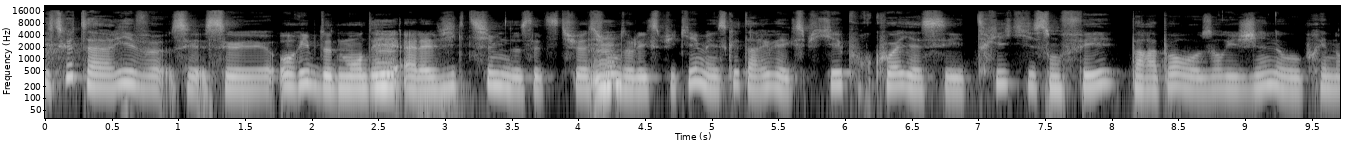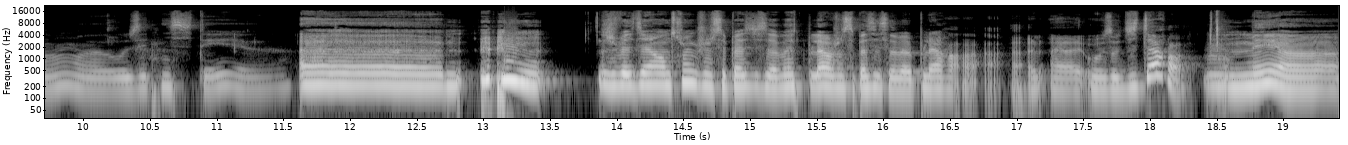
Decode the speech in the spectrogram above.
Est-ce que tu arrives, c'est, c'est horrible de demander Mm. à la victime de cette situation Mm. de l'expliquer, mais est-ce que tu arrives à expliquer pourquoi il y a ces tris qui sont faits par rapport aux origines, aux prénoms, euh, aux ethnicités euh? Euh, je vais dire un truc, je sais pas si ça va te plaire, je sais pas si ça va plaire aux auditeurs, mm. mais euh,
